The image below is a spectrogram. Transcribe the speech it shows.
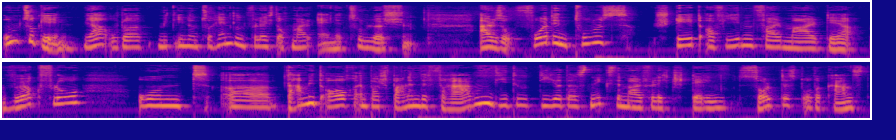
umzugehen, ja, oder mit ihnen zu handeln, vielleicht auch mal eine zu löschen. Also vor den Tools steht auf jeden Fall mal der Workflow und äh, damit auch ein paar spannende Fragen, die du dir das nächste Mal vielleicht stellen solltest oder kannst,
